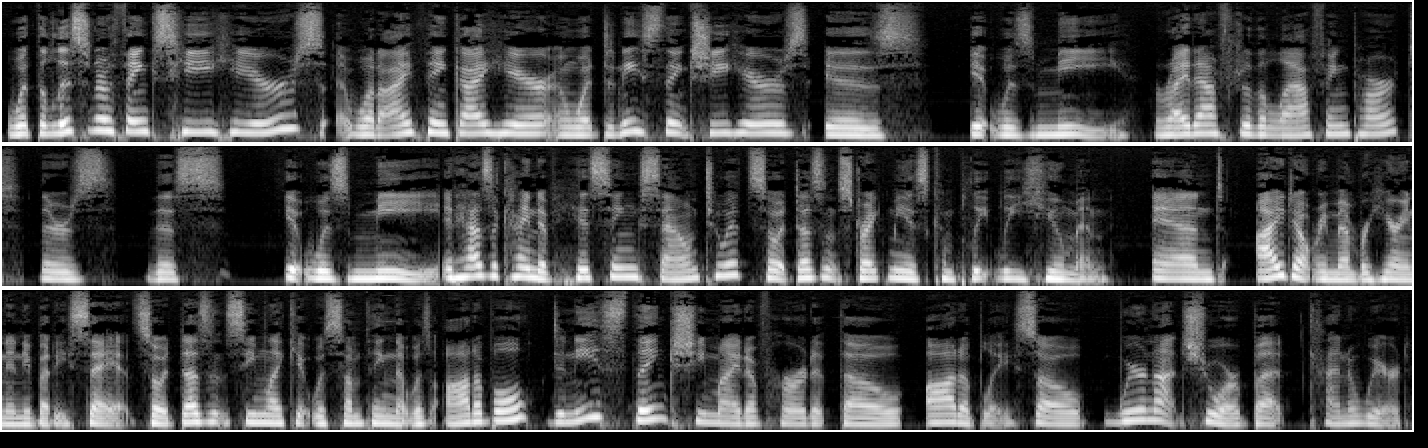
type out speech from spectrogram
What the listener thinks he hears, what I think I hear, and what Denise thinks she hears is it was me. Right after the laughing part, there's this it was me. It has a kind of hissing sound to it, so it doesn't strike me as completely human. And I don't remember hearing anybody say it, so it doesn't seem like it was something that was audible. Denise thinks she might have heard it, though, audibly, so we're not sure, but kind of weird.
